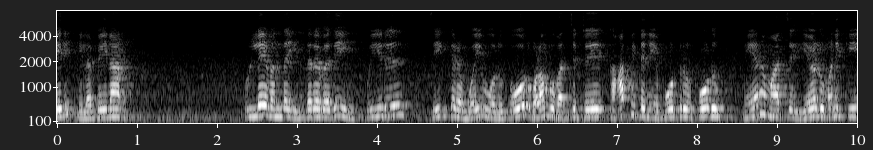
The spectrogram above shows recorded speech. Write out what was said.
ஏறி கிளம்பினான். உள்ளே வந்த இந்திரவதி உயிர் சீக்கிரம் போய் ஒரு சோறு குழம்பு வச்சுட்டு காப்பி தண்ணியை போட்டு போடு. நேரமாச்சு. ஏழு மணிக்கு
